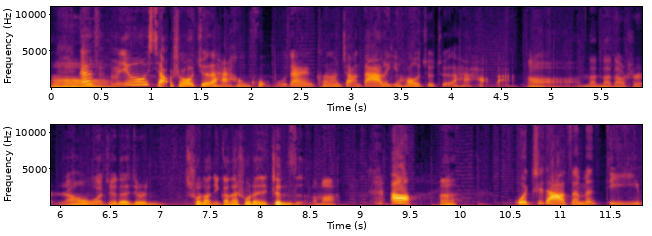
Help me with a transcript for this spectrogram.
哦但是因为我小时候觉得还很恐怖，但是可能长大了以后就觉得还好吧。啊，那那倒是。然后我觉得就是你说到你刚才说的那贞子了嘛，哦，嗯，我知道咱们第一，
